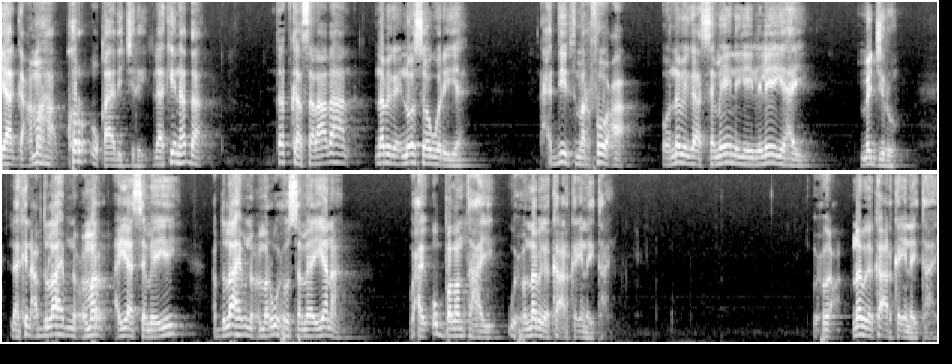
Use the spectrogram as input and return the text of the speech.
yaa gacmaha kor u qaadi jiray. Laakiin hadda dadka salaadaha nabiga inoo soo wariya. Xadiid marfuuca oo nabigaa sameynayay la leeyahay ma jiro. Laakiin cabdulaahi bni cumar ayaa sameeyey. Cabdulaahi bni cumar wuxuu sameeyana waxay u badan tahay wuxuu nabiga ka arkay inay tahay. Wuxuu nabiga ka arkay inay tahay.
